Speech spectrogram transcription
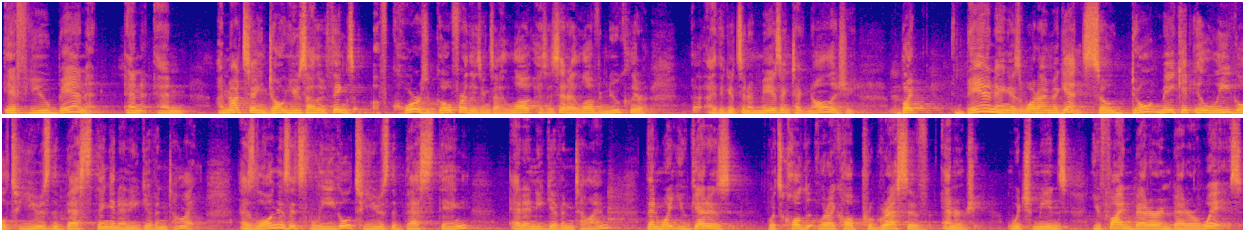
If you ban it, and, and I'm not saying don't use other things, of course, go for other things. I love, as I said, I love nuclear. I think it's an amazing technology. But banning is what I'm against. So don't make it illegal to use the best thing at any given time. As long as it's legal to use the best thing at any given time, then what you get is what's called what I call progressive energy, which means you find better and better ways.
